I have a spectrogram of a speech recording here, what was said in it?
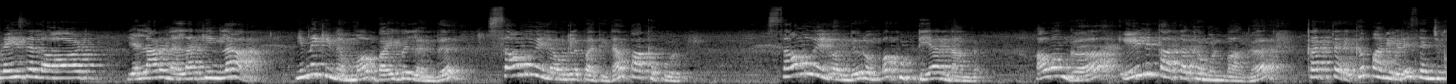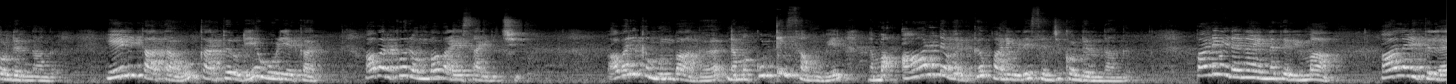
Praise the lord எல்லாரும் நல்லா இருக்கீங்களா? இன்னைக்கு நம்ம பைபிள்லேருந்து சாமுவேல் அவங்கள பற்றி தான் பார்க்க போகிறோம் சாமுவேல் வந்து ரொம்ப குட்டியாக இருந்தாங்க. அவங்க ஏலி தாத்தாக்கு முன்பாக கர்த்தருக்கு பணிவிடை செஞ்சு கொண்டிருந்தாங்க. ஏலி தாத்தாவும் கர்த்தருடைய ஊழியக்கார். அவருக்கும் ரொம்ப வயசாயிடுச்சு. அவருக்கு முன்பாக நம்ம குட்டி சமுவேல் நம்ம ஆண்டவருக்கு பணிவிடை செஞ்சு கொண்டிருந்தாங்க. பணிவிடைனா என்ன தெரியுமா? ஆலயத்தில்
